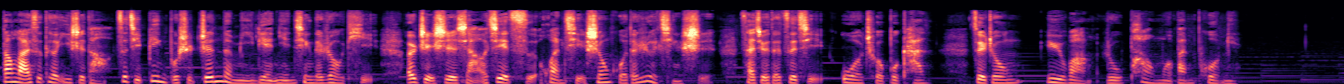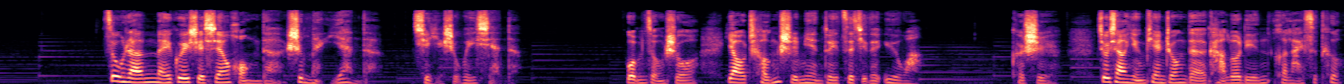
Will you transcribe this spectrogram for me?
当莱斯特意识到自己并不是真的迷恋年轻的肉体，而只是想要借此唤起生活的热情时，才觉得自己龌龊不堪，最终欲望如泡沫般破灭。纵然玫瑰是鲜红的，是美艳的，却也是危险的。我们总说要诚实面对自己的欲望，可是，就像影片中的卡洛琳和莱斯特，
